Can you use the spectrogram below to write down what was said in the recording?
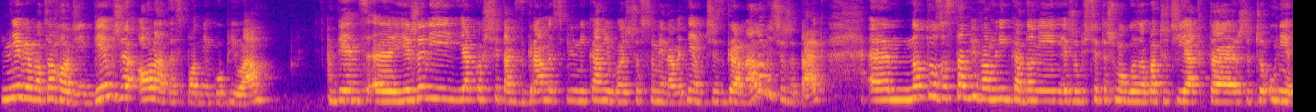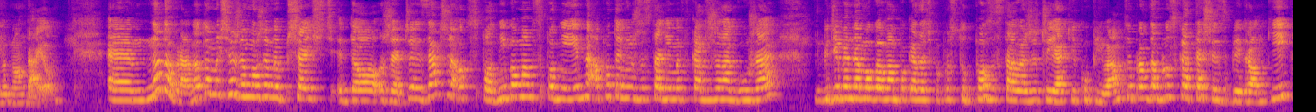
nie wiem o co chodzi. Wiem, że Ola te spodnie kupiła. Więc e, jeżeli jakoś się tak zgramy z filmikami, bo jeszcze w sumie nawet nie wiem, czy zgramy, ale myślę, że tak, em, no to zostawię Wam linka do niej, żebyście też mogły zobaczyć, jak te rzeczy u niej wyglądają. Em, no dobra, no to myślę, że możemy przejść do rzeczy. Zacznę od spodni, bo mam spodnie jedne, a potem już zostaniemy w kadrze na górze, gdzie będę mogła Wam pokazać po prostu pozostałe rzeczy, jakie kupiłam. Co prawda bluzka też jest z Biedronki,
